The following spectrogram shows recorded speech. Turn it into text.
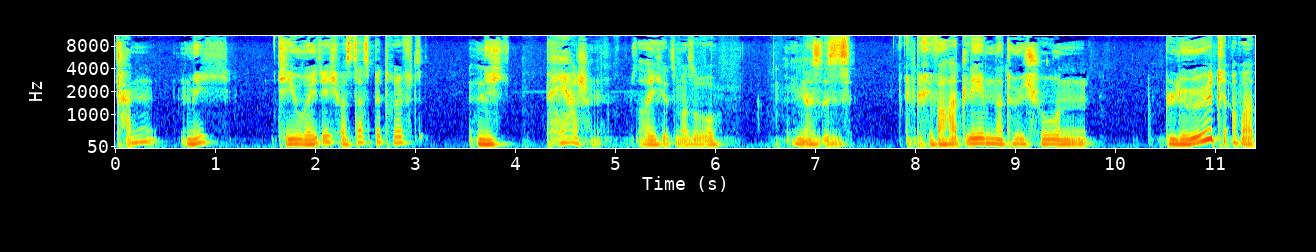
kann mich theoretisch, was das betrifft, nicht beherrschen, sage ich jetzt mal so. Das ist im Privatleben natürlich schon blöd, aber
